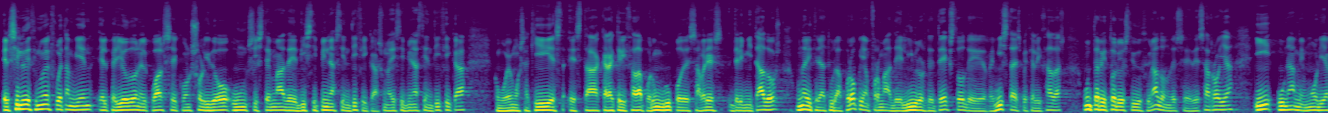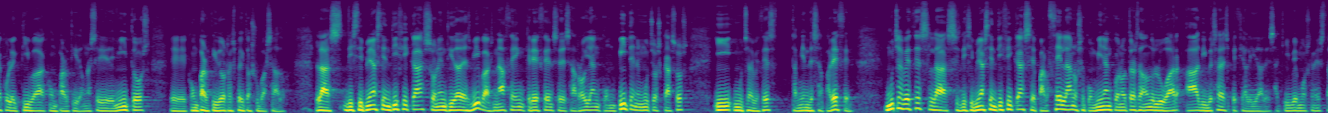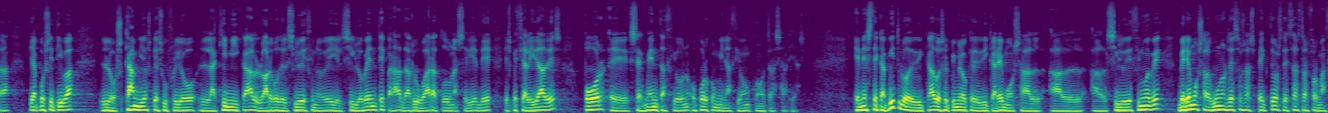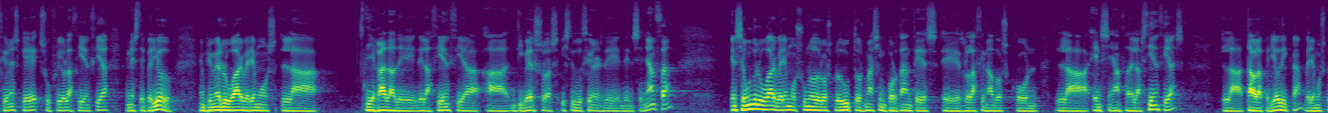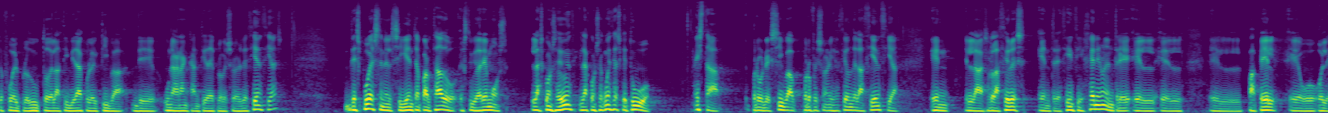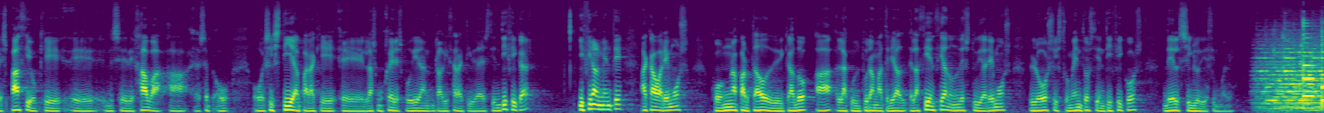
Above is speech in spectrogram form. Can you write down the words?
El siglo XIX fue también el periodo en el cual se consolidó un sistema de disciplinas científicas. Una disciplina científica, como vemos aquí, está caracterizada por un grupo de saberes delimitados, una literatura propia en forma de libros de texto, de revistas especializadas, un territorio institucional donde se desarrolla y una memoria colectiva compartida, una serie de mitos eh, compartidos respecto a su pasado. Las disciplinas científicas son entidades vivas, nacen, crecen, se desarrollan, compiten en muchos casos y muchas veces también desaparecen. Muchas veces las disciplinas científicas se parcelan o se combinan con otras dando lugar a diversas especialidades. Aquí vemos en esta diapositiva los cambios que sufrió la química a lo largo del siglo XIX y el siglo XX para dar lugar a toda una serie de especialidades por eh, segmentación o por combinación con otras áreas. En este capítulo dedicado, es el primero que dedicaremos al, siglo XIX, veremos algunos de estos aspectos, de estas transformaciones que sufrió la ciencia en este periodo. En primer lugar, veremos la llegada de, la ciencia a diversas instituciones de, enseñanza. En segundo lugar, veremos uno de los productos más importantes eh, relacionados con la enseñanza de las ciencias, la tabla periódica, veremos que fue el producto de la actividad colectiva de una gran cantidad de profesores de ciencias. Después, en el siguiente apartado, estudiaremos las, consecuencias que tuvo esta progresiva profesionalización de la ciencia en, las relaciones entre ciencia y género, entre el, papel eh, o, el espacio que eh, se dejaba o, existía para que eh, las mujeres pudieran realizar actividades científicas. Y finalmente acabaremos con un apartado dedicado a la cultura material de la ciencia, donde estudiaremos los instrumentos científicos del siglo XIX.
